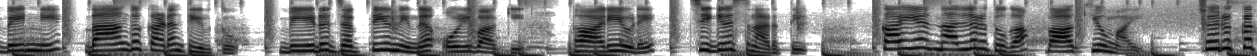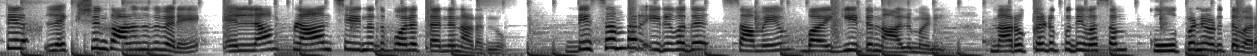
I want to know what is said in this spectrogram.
ബെന്നി ബാങ്ക് കടം തീർത്തു. വീട് ജപ്തിയിൽ നിന്ന് ഒഴിവാക്കി. ഭാര്യയുടെ ചികിത്സ നടത്തി. കയ്യിൽ നല്ലൊരു തുക ബാക്കിയുമായി. ചുരുക്കത്തിൽ ലക്ഷ്യം കാണുന്നതുവരെ എല്ലാം പ്ലാൻ ചെയ്യുന്നത് പോലെ തന്നെ നടന്നു. ഡിസംബർ ഇരുപത് സമയം വൈകിട്ട് നാലു മണി. നറുക്കെടുപ്പ് ദിവസം കൂപ്പൺ എടുത്തവർ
